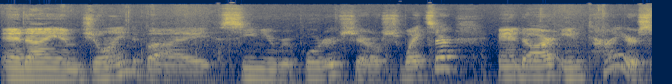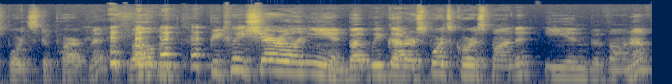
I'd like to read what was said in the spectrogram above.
and I am joined by senior reporter Cheryl Schweizer and our entire sports department. Well, between Cheryl and Ian, but we've got our sports correspondent, Ian Bivona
